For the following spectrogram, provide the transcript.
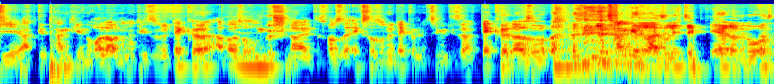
die hat getankt ihren Roller und dann hat die so eine Decke, aber so Mhm. umgeschnallt. Das war so extra so eine Decke und jetzt sie mit dieser Decke da so die Tanke rein, so richtig ehrenlos.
